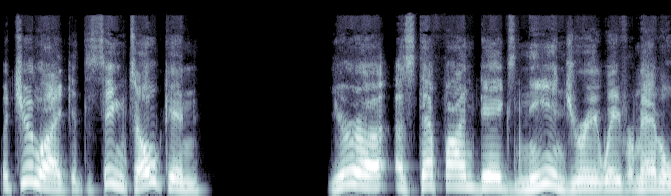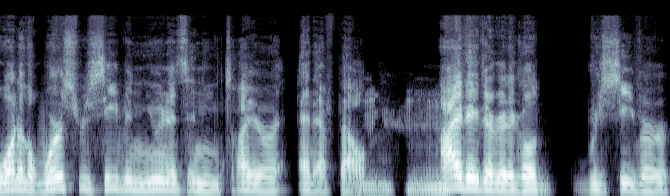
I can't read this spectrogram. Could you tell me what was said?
But you're like, at the same token, you're a, a Stefon Diggs knee injury away from having one of the worst receiving units in the entire NFL. Mhm. I think they're going to go receiver.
